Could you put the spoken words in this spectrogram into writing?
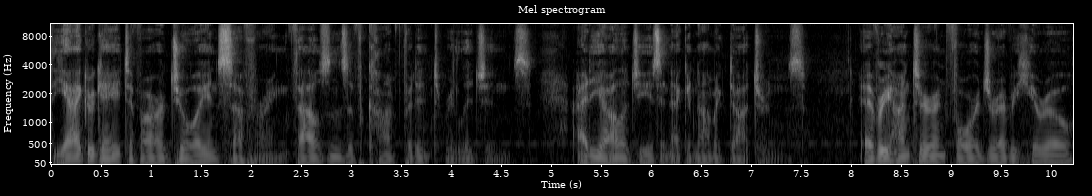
The aggregate of our joy and suffering, thousands of confident religions, ideologies, and economic doctrines. Every hunter and forager, every hero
